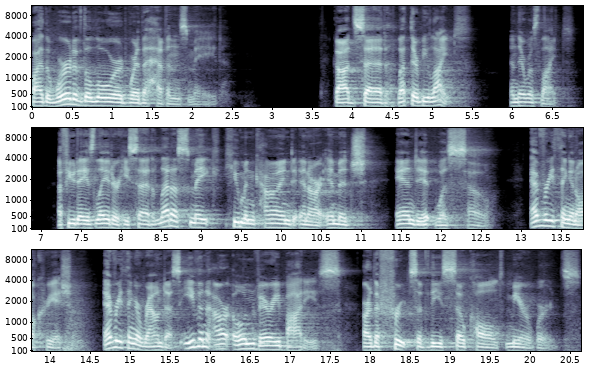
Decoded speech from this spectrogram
by the word of the Lord were the heavens made. God said, Let there be light, and there was light. A few days later, he said, Let us make humankind in our image, and it was so. Everything in all creation, everything around us, even our own very bodies, are the fruits of these so called mere words.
